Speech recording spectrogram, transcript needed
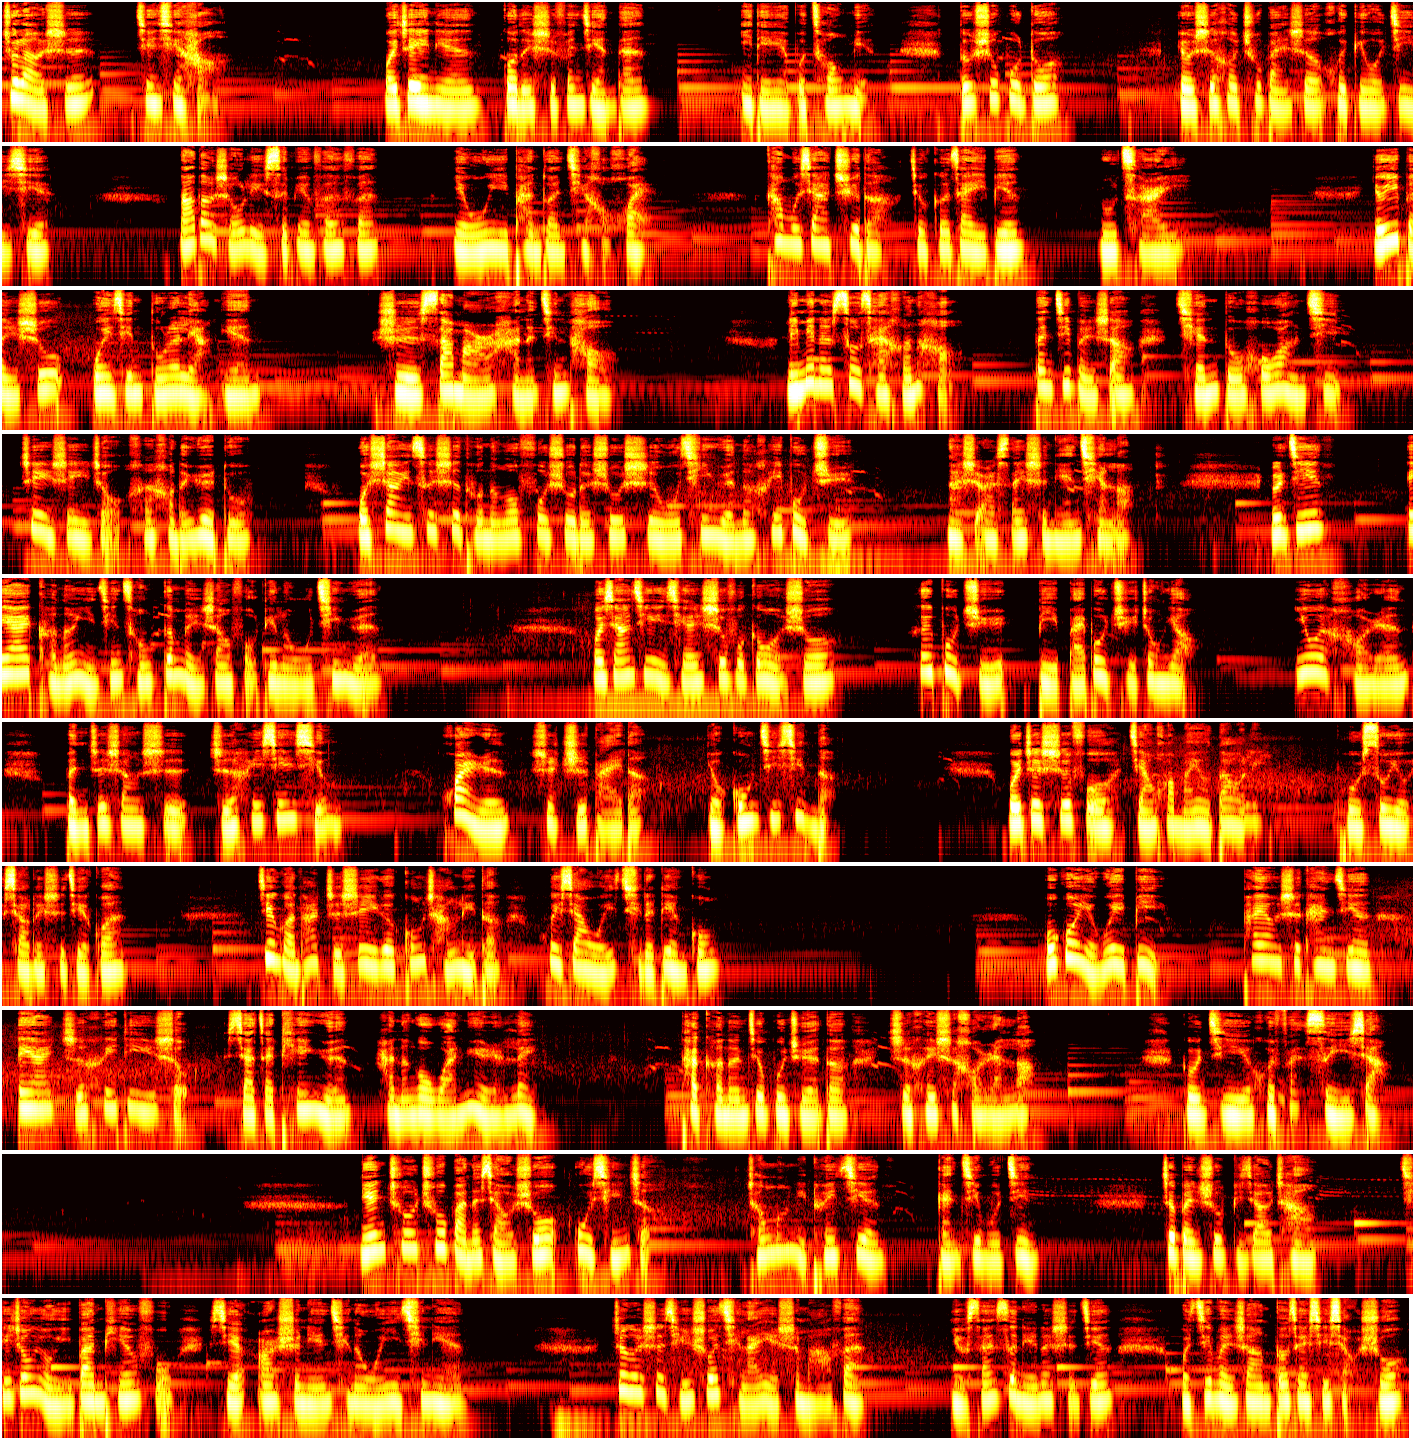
祝老师坚信好。我这一年过得十分简单，一点也不聪明，读书不多，有时候出版社会给我寄一些，拿到手里随便翻翻，也无意判断其好坏，看不下去的就搁在一边，如此而已。有一本书我已经读了两年，是撒马尔罕的《金桃》，里面的素材很好，但基本上前读后忘记。这也是一种很好的阅读。我上一次试图能够复述的书是吴清源的《黑布局》，那是二三十年前了。如今，AI 可能已经从根本上否定了吴清源。我想起以前师傅跟我说，黑布局比白布局重要，因为好人本质上是直黑先行，坏人是直白的，有攻击性的。我这师傅讲话蛮有道理，朴素有效的世界观。尽管他只是一个工厂里的会下围棋的电工，不过也未必。他要是看见 AI 执黑第一手下在天元还能够玩虐人类，他可能就不觉得执黑是好人了，估计会反思一下。年初出版的小说《悟行者》，承蒙你推荐，感激不尽。这本书比较长，其中有一半篇幅写二十年前的文艺青年。这个事情说起来也是麻烦，有三四年的时间，我基本上都在写小说，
